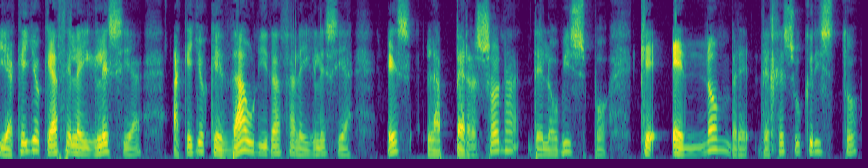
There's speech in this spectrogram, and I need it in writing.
Y aquello que hace la Iglesia, aquello que da unidad a la Iglesia, es la persona del obispo, que en nombre de Jesucristo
